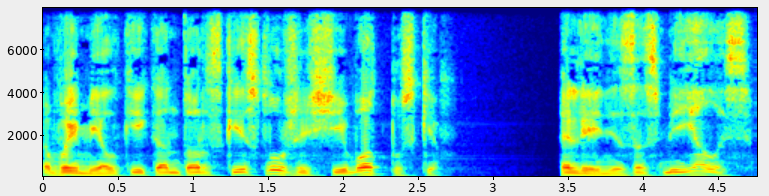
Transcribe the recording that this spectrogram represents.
Вы мелкий конторский служащий в отпуске». Лени засмеялась.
